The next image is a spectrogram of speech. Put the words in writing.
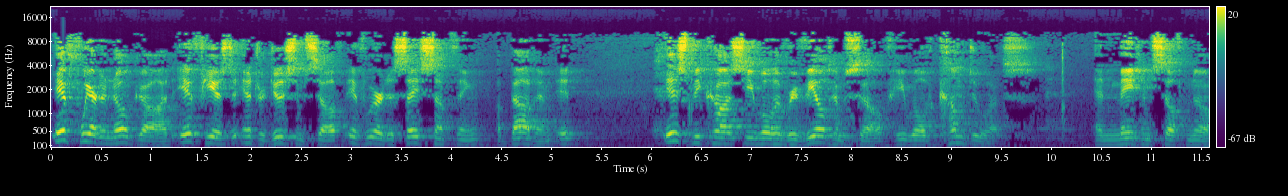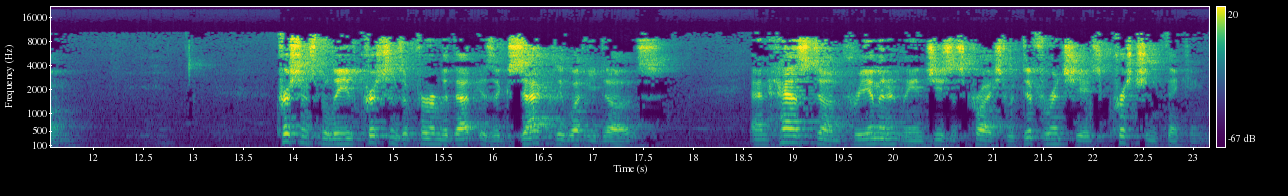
If we are to know God, if He is to introduce Himself, if we are to say something about Him, it is because He will have revealed Himself, He will have come to us and made Himself known. Christians believe, Christians affirm that that is exactly what He does and has done preeminently in Jesus Christ, what differentiates Christian thinking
